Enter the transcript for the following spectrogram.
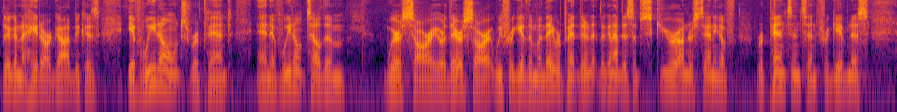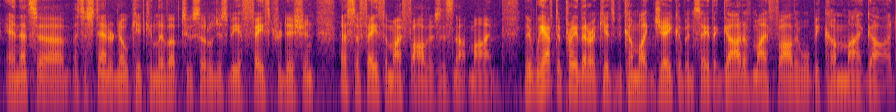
they're going to hate our God because if we don't repent and if we don't tell them we're sorry or they're sorry, we forgive them when they repent, they're, they're going to have this obscure understanding of repentance and forgiveness. And that's a, that's a standard no kid can live up to. So it'll just be a faith tradition. That's the faith of my fathers, it's not mine. We have to pray that our kids become like Jacob and say, The God of my father will become my God.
